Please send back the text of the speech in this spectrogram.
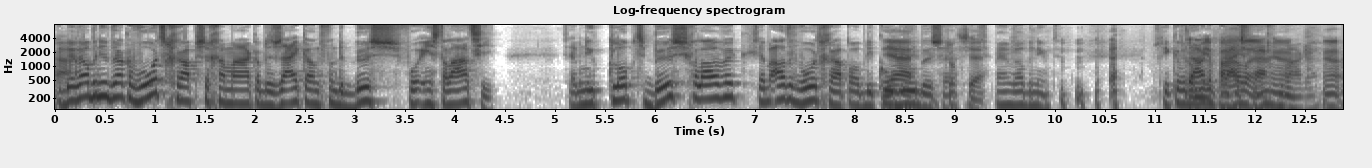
Ik ben wel benieuwd welke woordschrap ze gaan maken op de zijkant van de bus voor installatie. Ze hebben nu klopt bus, geloof ik. Ze hebben altijd woordgrappen op die Ja, bussen. klopt, ja. Dus ik ben wel benieuwd. Misschien kunnen we daar een prijsvraag hè? maken. Ja.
